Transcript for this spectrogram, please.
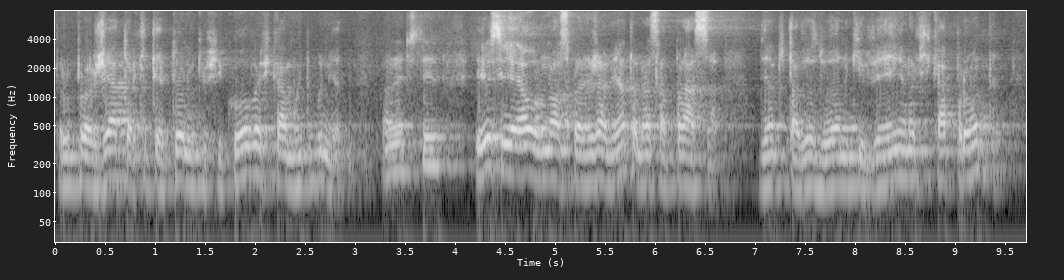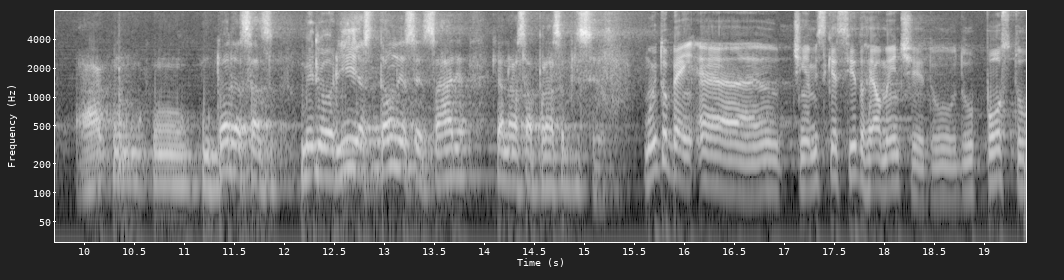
pelo projeto arquitetônico que ficou, vai ficar muito bonito. Então, a gente, esse é o nosso planejamento, a nossa praça, dentro talvez do ano que vem, ela ficar pronta, tá? com, com, com todas essas melhorias tão necessárias que a nossa praça precisa. Muito bem, é, eu tinha me esquecido realmente do, do, posto,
